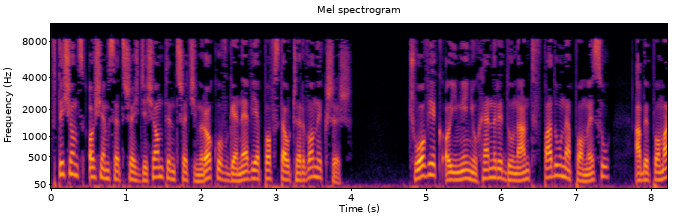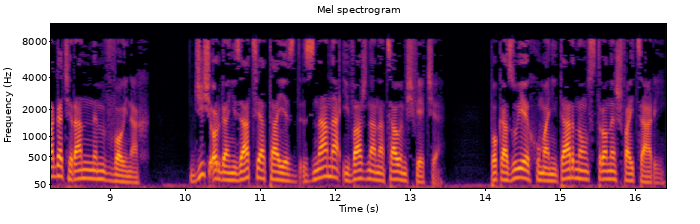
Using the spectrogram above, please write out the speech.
W 1863 roku w Genewie powstał Czerwony Krzyż. Człowiek o imieniu Henry Dunant wpadł na pomysł, aby pomagać rannym w wojnach. Dziś organizacja ta jest znana i ważna na całym świecie. Pokazuje humanitarną stronę Szwajcarii.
